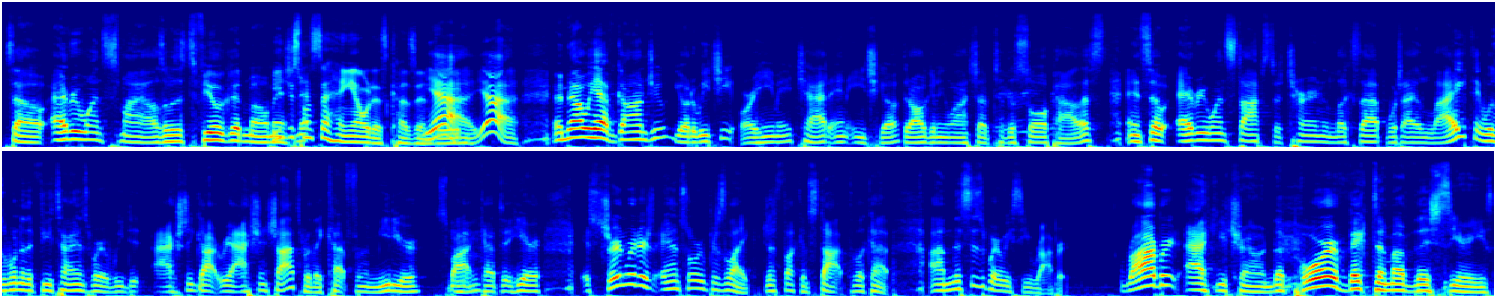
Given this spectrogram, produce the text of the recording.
So everyone smiles. It was a feel good moment. He just wants to hang out with his cousin. Yeah, dude. yeah. And now we have Ganju, Yoruichi, Orihime, Chad, and Ichigo. They're all getting launched up to the Soul Palace. And so everyone stops to turn and looks up, which I liked. It was one of the few times where we did actually got reaction shots where they cut from the meteor spot and kept it here. It's Stern Ritters and Soul Reapers alike. Just fucking stop to look up. Um, this is where we see Robert. Robert Accutrone, the poor victim of this series.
